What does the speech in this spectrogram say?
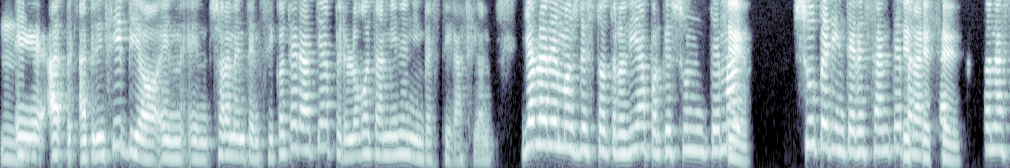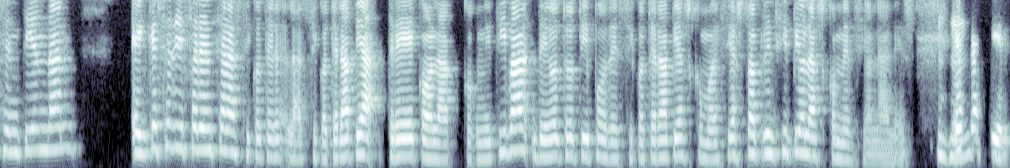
Mm. Eh, al, principio en, solamente en psicoterapia, pero luego también en investigación. Ya hablaremos de esto otro día porque es un tema súper interesante para que las personas entiendan en qué se diferencia la, psicoterapia TREC o la cognitiva de otro tipo de psicoterapias, como decías tú al principio, las convencionales. Es decir,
